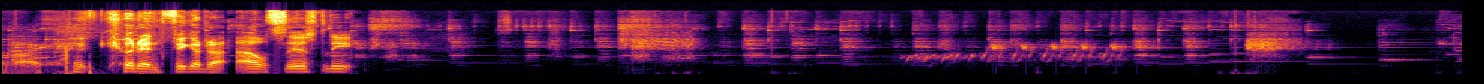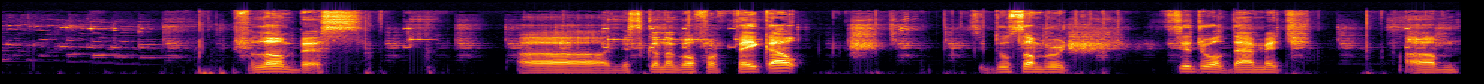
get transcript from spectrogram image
Oh, I couldn't figure that out seriously. Columbus. Uh, just gonna go for fake out to do some residual damage. Um,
